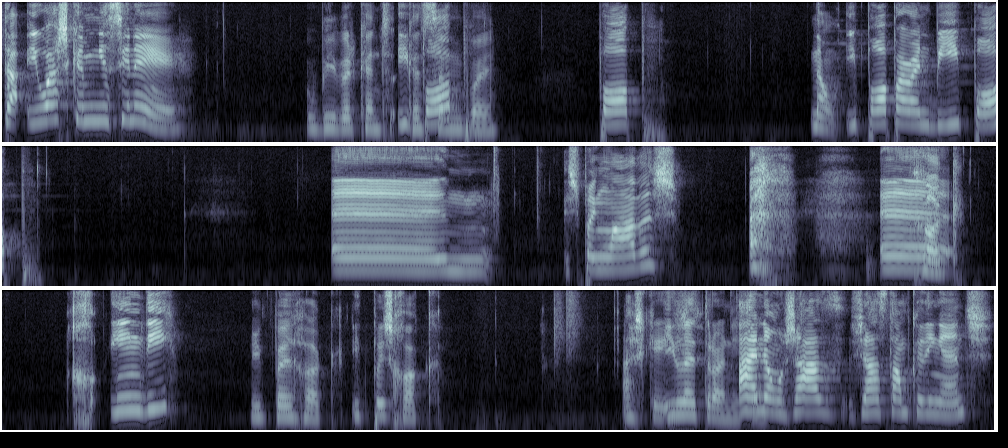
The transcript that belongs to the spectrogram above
Tá, eu acho que a minha cena é O Bieber canta, pop? bem. pop. Não, hip hop, RB, pop. Ahn, espanholadas. Ah, Rock. ro- Indie E depois rock. e depois rock. Acho que é isso. eletrónica. Ah, não, jazz, jazz está um bocadinho antes.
